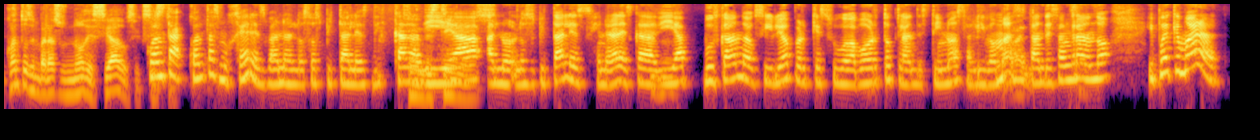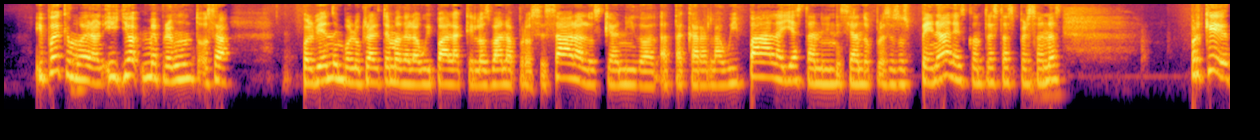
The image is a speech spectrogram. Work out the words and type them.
cuántos embarazos no deseados existen? ¿Cuántas mujeres van a los hospitales cada día, a los hospitales generales cada día buscando auxilio porque su aborto clandestino ha salido más? Están desangrando y puede que mueran. Y puede que mueran. Y yo me pregunto, o sea, volviendo a involucrar el tema de la huipala, que los van a procesar, a los que han ido a atacar a la huipala, ya están iniciando procesos penales contra estas personas. Porque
